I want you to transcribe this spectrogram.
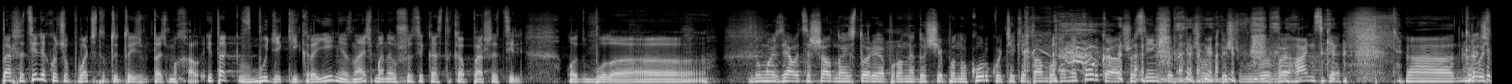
перша ціль, я хочу побачити той Тадж- Тадж-Махал. І так в будь-якій країні, знаєш, в мене щось якась така перша ціль от була. е, Думаю, з'явиться ще одна історія про недощипану курку, тільки там буде не курка, а щось інше, більш, більш веганське. Е, Коротше,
